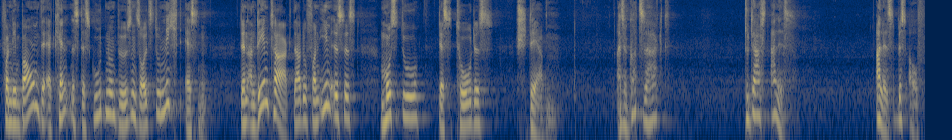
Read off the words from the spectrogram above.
von dem Baum der Erkenntnis des Guten und Bösen sollst du nicht essen. Denn an dem Tag, da du von ihm issest, musst du des Todes sterben. Also Gott sagt, du darfst alles. Alles bis auf.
